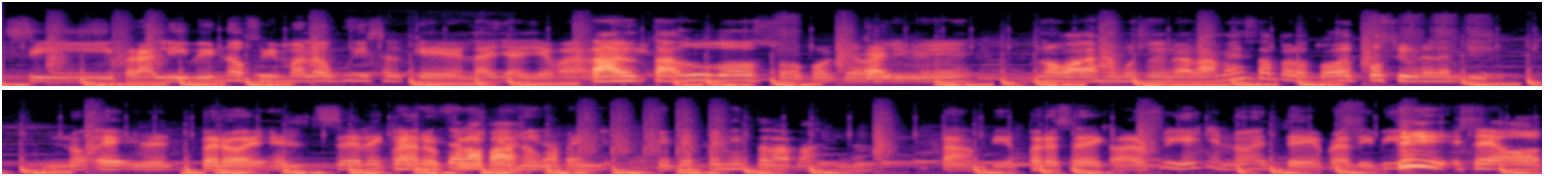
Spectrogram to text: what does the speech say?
si Bradley Beal no firma los Wizards, que ¿verdad? ya lleva. Está, dudoso, porque Bradley Beal no va a dejar mucho dinero a la mesa, pero todo es posible de envío. No, eh, pero él se declaró. Pendiente la página, que estén pendiente de la página. También, pero se declaró free agent, ¿no? Este Bradley Beal. Sí, se, oh,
